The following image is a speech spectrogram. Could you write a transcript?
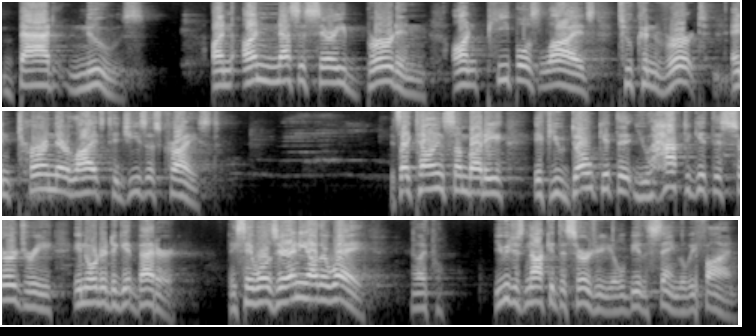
bad news, an unnecessary burden on people's lives to convert and turn their lives to Jesus Christ. It's like telling somebody if you don't get the, you have to get this surgery in order to get better. They say, well, is there any other way? You're like, well, you could just not get the surgery. It'll be the same. You'll be fine.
